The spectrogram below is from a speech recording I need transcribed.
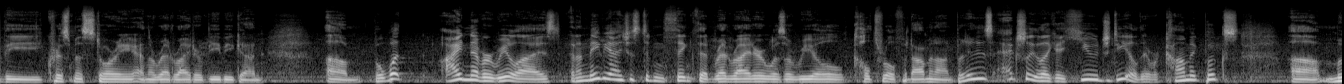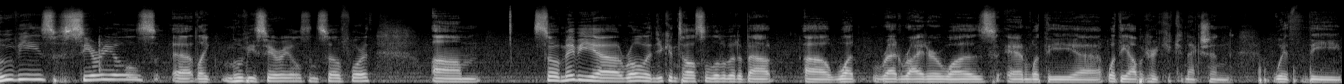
the Christmas story and the Red Ryder BB gun, um, but what I never realized, and maybe I just didn't think that Red Ryder was a real cultural phenomenon, but it is actually like a huge deal. There were comic books, uh, movies, serials, uh, like movie serials and so forth. Um, so maybe uh, Roland, you can tell us a little bit about uh, what Red Ryder was and what the uh, what the Albuquerque connection with the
